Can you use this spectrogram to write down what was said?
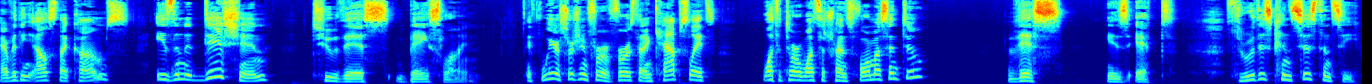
Everything else that comes is an addition to this baseline. If we are searching for a verse that encapsulates what the Torah wants to transform us into, this is it. Through this consistency,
